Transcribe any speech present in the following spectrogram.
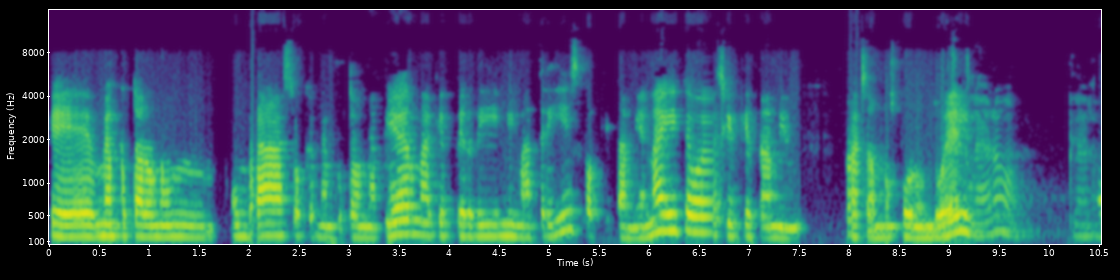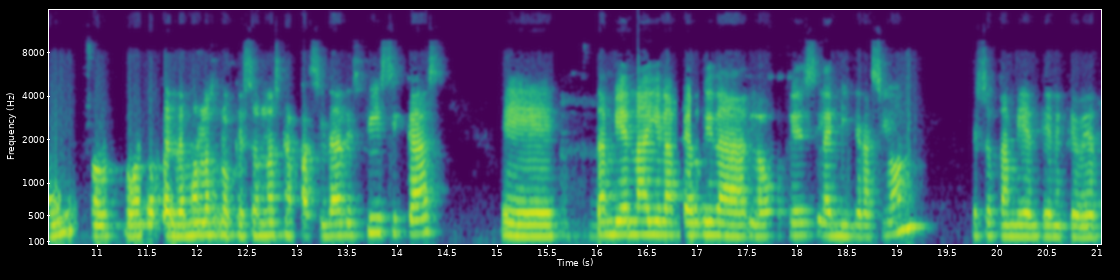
que me amputaron un, brazo, que me amputaron una pierna, que perdí mi matriz, porque también ahí te voy a decir que también pasamos por un duelo. Claro, claro. Cuando perdemos lo que son las capacidades físicas, eh, también hay la pérdida, lo que es la emigración, eso también tiene que ver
